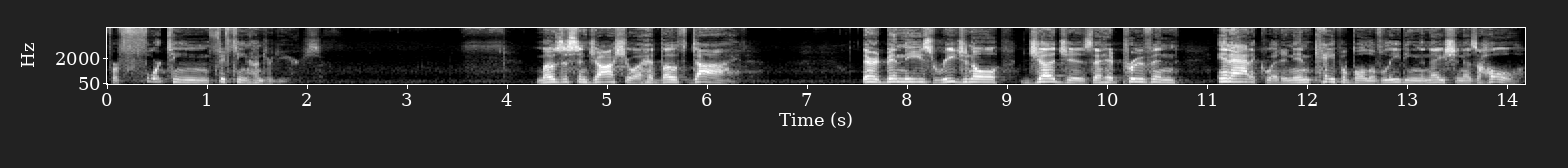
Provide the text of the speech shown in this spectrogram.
for 14, 1500 years. Moses and Joshua had both died. There had been these regional judges that had proven inadequate and incapable of leading the nation as a whole.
